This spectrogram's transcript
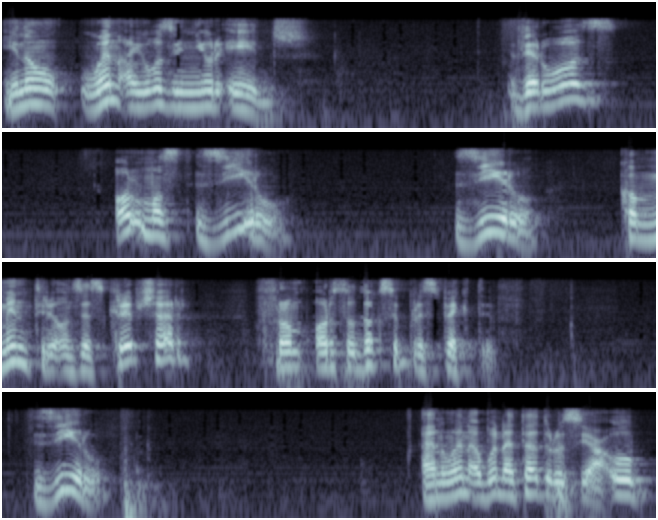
You know, when I was in your age, there was almost zero, zero commentary on the scripture from Orthodox perspective. Zero. And when Abuna Tadrus Ya'ub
